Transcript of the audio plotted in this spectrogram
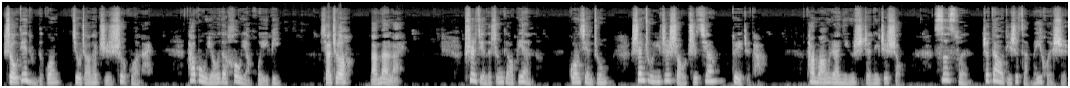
手电筒的光就朝他直射过来，他不由得后仰回避。下车，慢慢来。赤井的声调变了，光线中伸出一只手持枪对着他，他茫然凝视着那只手，思忖这到底是怎么一回事？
